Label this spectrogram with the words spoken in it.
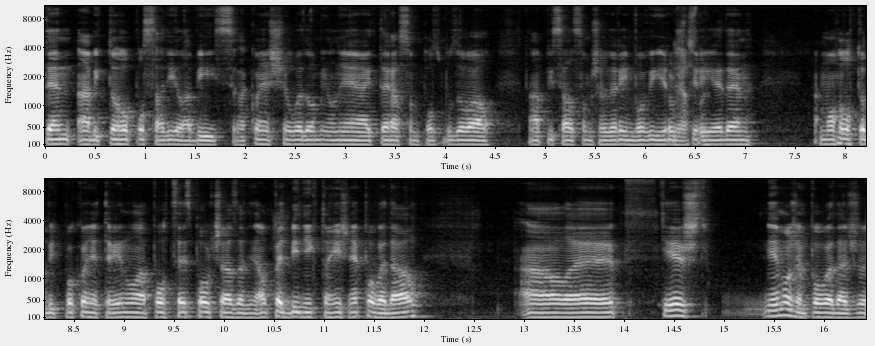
ten, aby toho posadil, aby sa konečne uvedomil, nie, aj teraz som pozbudzoval, napísal som, že verím vo výhru 4-1 a mohlo to byť pokojne 3-0 po cez polčas a opäť by nikto nič nepovedal, ale tiež nemôžem povedať, že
